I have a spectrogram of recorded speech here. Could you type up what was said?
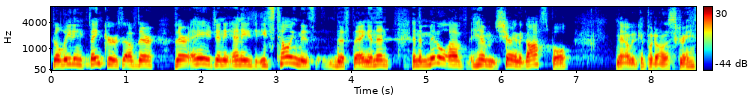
the leading thinkers of their, their age. And, he, and he, he's telling this, this thing. And then in the middle of him sharing the gospel, now we can put it on the screen,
